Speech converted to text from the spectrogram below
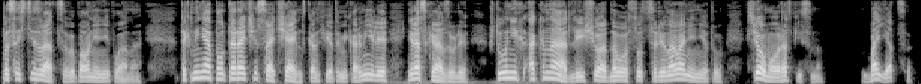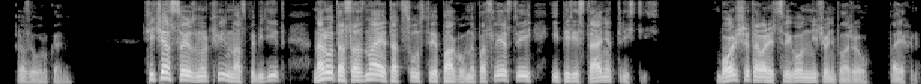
посостязаться в выполнении плана. Так меня полтора часа чаем с конфетами кормили и рассказывали, что у них окна для еще одного соцсоревнования нету. Все, мол, расписано. Боятся, — развел руками. Сейчас Союз мультфильм нас победит, народ осознает отсутствие пагубных последствий и перестанет трястись. Больше товарищ Свигун ничего не положил. Поехали.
